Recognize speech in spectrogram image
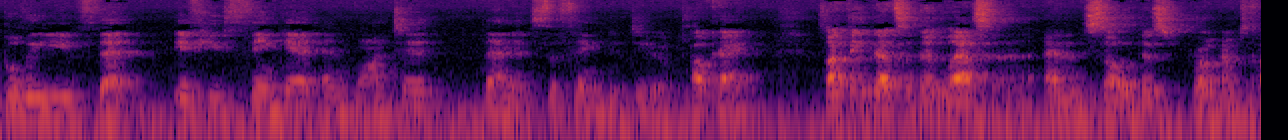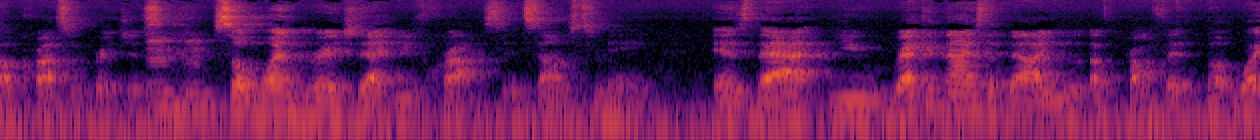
believe that if you think it and want it, then it's the thing to do. Okay. So I think that's a good lesson. And so this program is called Crossing Bridges. Mm-hmm. So one bridge that you've crossed, it sounds to me, is that you recognize the value of profit, but what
